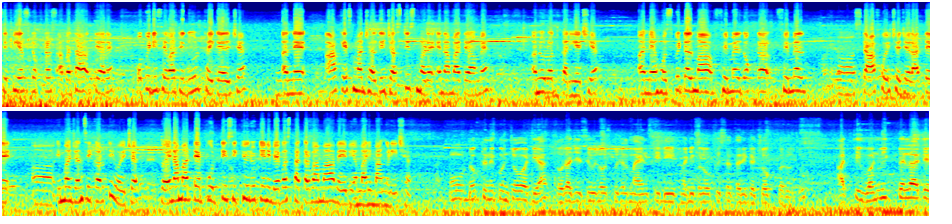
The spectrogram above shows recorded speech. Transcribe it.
સીપીએસ ડૉક્ટર્સ, આ બધા અત્યારે ઓપીડી સેવાથી દૂર થઈ ગયેલ છે. અને આ કેસમાં જલ્દી જસ્ટિસ મળે એના માટે અમે અનુરોધ કરીએ છીએ. અને હોસ્પિટલમાં ફિમેલ ડૉક્ટર, ફિમેલ સ્ટાફ હોય છે જે રાતે ઇમરજન્સી કરતી હોય છે, તો એના માટે પૂરતી સિક્યુરિટીની વ્યવસ્થા કરવામાં આવે એવી અમારી માંગણી છે. હું ડૉક્ટર નિકુંજ ચોવટિયા ધોરાજી સિવિલ હોસ્પિટલમાં એનસીડી મેડિકલ ઓફિસર તરીકે જોબ કરું છું. આજથી વન વીક પહેલાં જે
